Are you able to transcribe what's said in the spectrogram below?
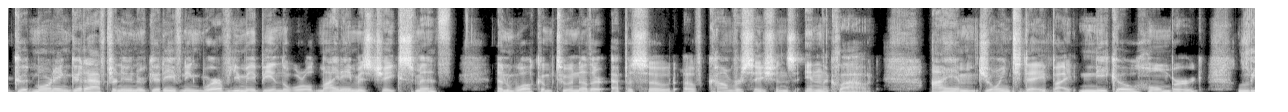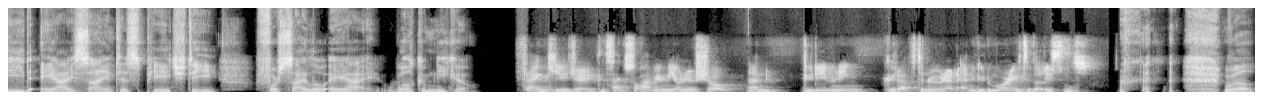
Good morning, good afternoon, or good evening, wherever you may be in the world. My name is Jake Smith, and welcome to another episode of Conversations in the Cloud. I am joined today by Nico Holmberg, lead AI scientist, PhD for Silo AI. Welcome, Nico. Thank you, Jake. Thanks for having me on your show. And good evening, good afternoon, and, and good morning to the listeners. well,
